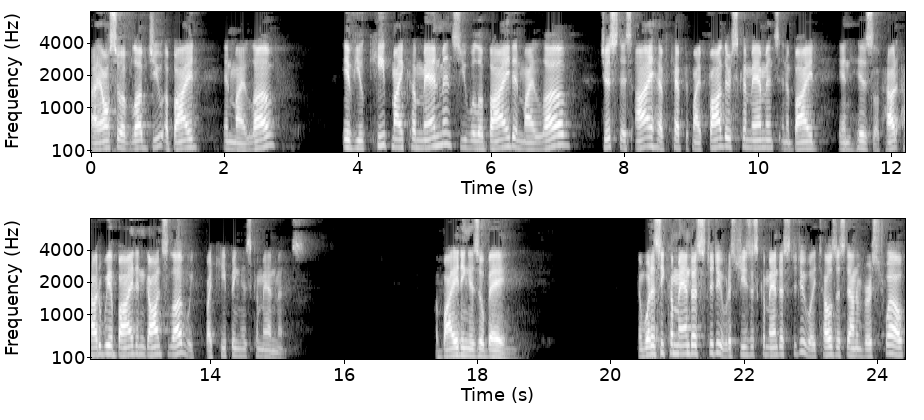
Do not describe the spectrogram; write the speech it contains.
I also have loved you. Abide in my love. If you keep my commandments, you will abide in my love, just as I have kept my Father's commandments and abide in his love. How, how do we abide in God's love? We, by keeping his commandments. Abiding is obeying. And what does he command us to do? What does Jesus command us to do? Well, he tells us down in verse 12,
